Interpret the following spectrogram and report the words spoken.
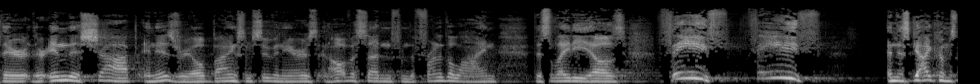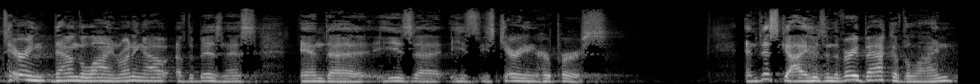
they're they're in this shop in Israel buying some souvenirs, and all of a sudden, from the front of the line, this lady yells, "Thief! Thief!" And this guy comes tearing down the line, running out of the business and uh, he's, uh, he's, he's carrying her purse. And this guy, who's in the very back of the line,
